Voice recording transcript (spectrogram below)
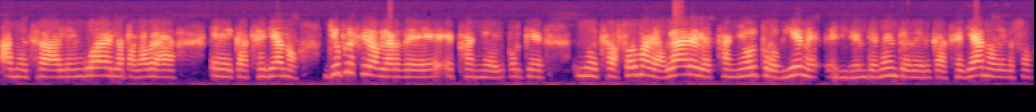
a nuestra lengua es la palabra eh, castellano. Yo prefiero hablar de español porque nuestra forma de hablar, el español, proviene evidentemente del castellano, de eso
